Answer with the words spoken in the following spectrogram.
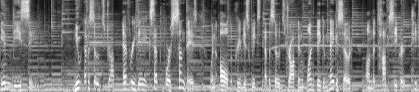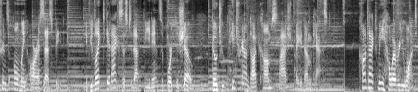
MDC. New episodes drop every day except for Sundays, when all the previous week's episodes drop in one big megasode on the top secret patrons only RSS feed. If you'd like to get access to that feed and support the show, go to patreon.com slash megadumbcast. Contact me however you want.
